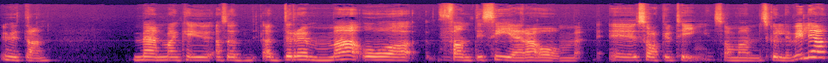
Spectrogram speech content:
Utan men man kan ju, alltså att, att drömma och fantisera om eh, saker och ting som man skulle vilja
